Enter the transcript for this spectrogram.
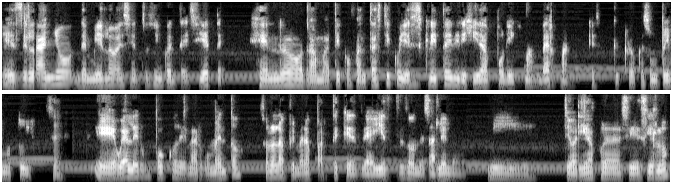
es del año de 1957, género dramático fantástico y es escrita y dirigida por Ingmar Bergman, que, que creo que es un primo tuyo. Sí. Eh, voy a leer un poco del argumento, solo la primera parte que de ahí es de donde sale lo- mi teoría, por así decirlo.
